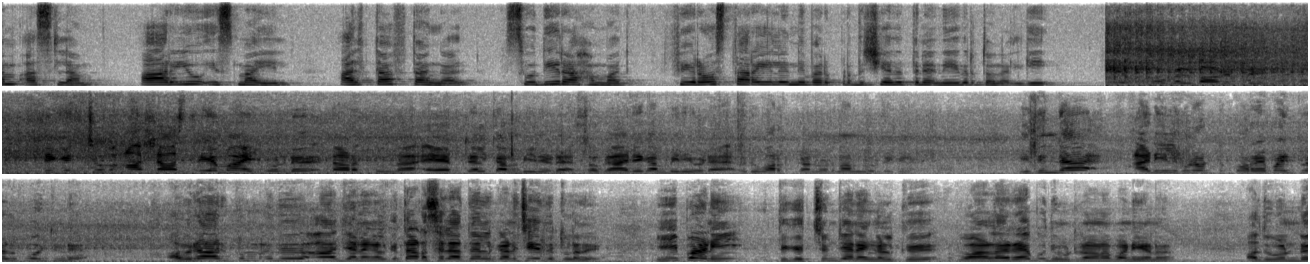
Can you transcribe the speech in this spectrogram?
M Aslam R U Ismail Althaf Thangal Sudheer Ahammed ഫിറോസ് തറയിൽ എന്നിവർ പ്രതിഷേധത്തിന് നേതൃത്വം നൽകി. മുകൾ ഭാഗത്ത് തികച്ചും അശാസ്ത്രീയമായിക്കൊണ്ട് നടത്തുന്ന എയർടെൽ കമ്പനിയുടെ സ്വകാര്യ കമ്പനിയുടെ ഒരു വർക്കാണ് ഇവിടെ നടന്നുകൊണ്ടിരിക്കുന്നത്. ഇതിന്റെ അടിയിൽ കൂടെ കുറേ പൈപ്പുകൾ പോയിട്ടുണ്ട്. അവരാർക്കും ഇത് ആ ജനങ്ങൾക്ക് തടസ്സമില്ലാത്ത നിലക്കാണ് ചെയ്തിട്ടുള്ളത്. ഈ പണി തികച്ചും ജനങ്ങൾക്ക് വളരെ ബുദ്ധിമുട്ടാണ് പണിയാണ്. അതുകൊണ്ട്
